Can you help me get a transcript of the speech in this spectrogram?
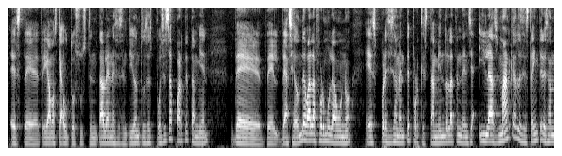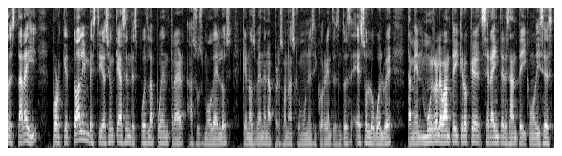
este, digamos que autosustentable en ese sentido. Entonces, pues esa parte también de, de, hacia dónde va la Fórmula 1 es precisamente porque están viendo la tendencia y las marcas les está interesando estar ahí porque toda la investigación que hacen después la pueden traer a sus modelos que nos venden a personas comunes y corrientes. Entonces eso lo vuelve también muy relevante y creo que será interesante y como dices,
